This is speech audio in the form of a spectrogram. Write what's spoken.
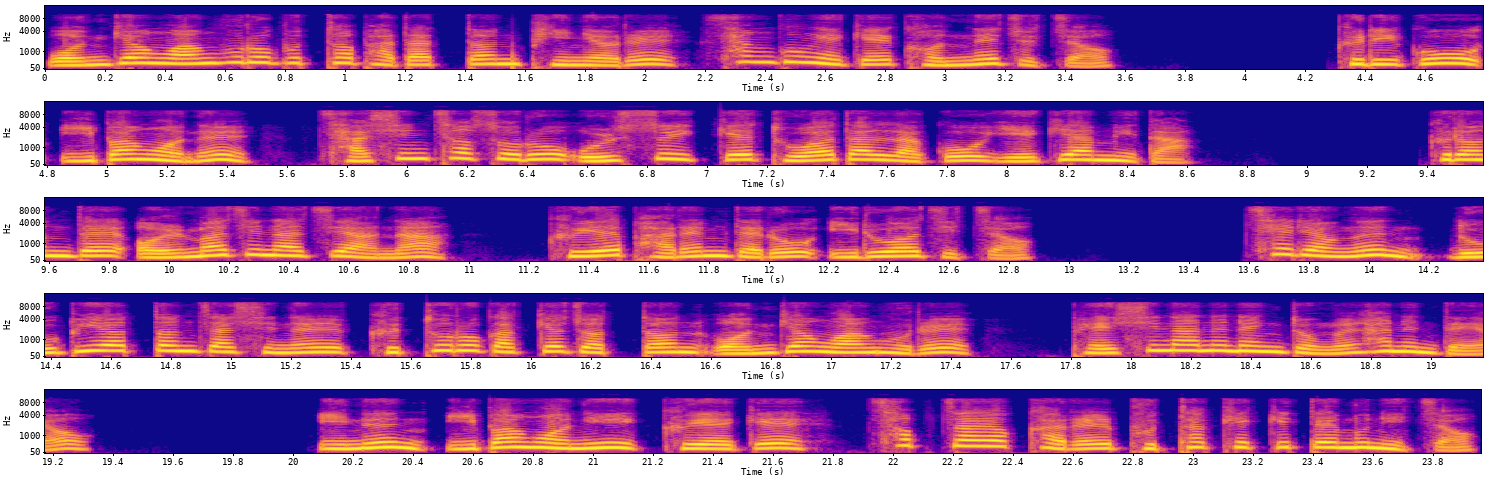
원경왕후로부터 받았던 비녀를 상궁에게 건네주죠. 그리고 이방원을 자신 처소로 올 수 있게 도와달라고 얘기합니다. 그런데 얼마 지나지 않아 그의 바램대로 이루어지죠. 채령은 노비였던 자신을 그토록 아껴줬던 원경왕후를 배신하는 행동을 하는데요. 이는 이방원이 그에게 첩자 역할을 부탁했기 때문이죠.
